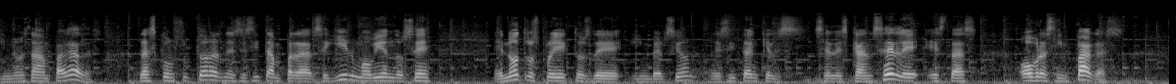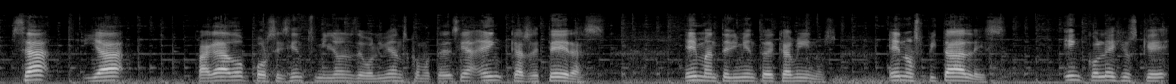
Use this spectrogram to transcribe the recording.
y no estaban pagadas. Las constructoras necesitan para seguir moviéndose en otros proyectos de inversión, necesitan que se les cancele estas obras impagas. Se ha ya pagado por 600 millones de bolivianos, como te decía, en carreteras, en mantenimiento de caminos, en hospitales, en colegios que,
